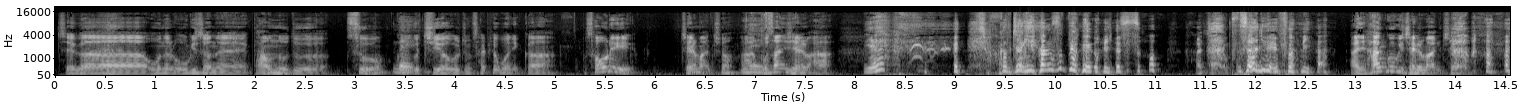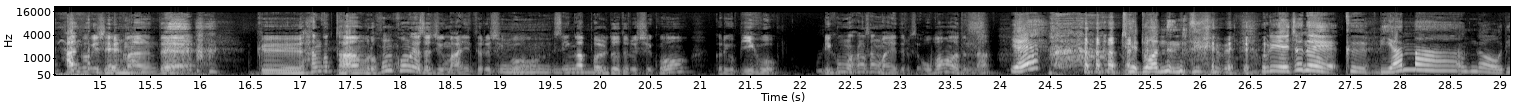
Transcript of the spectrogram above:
제가 오늘 오기 전에 다운로드 수 그리고 네. 지역을 좀 살펴보니까 서울이 제일 많죠. 아 네. 부산이 제일 아 예? 갑자기 향수병에 걸렸어. 아. 부산이 왜 말이야. 아니 한국이 제일 많죠. 한국이 제일 많은데 그 한국 다음으로 홍콩에서 지금 많이 들으시고 음. 싱가폴도 들으시고 그리고 미국 미국은 항상 많이 들으세요. 오바마가 듣나? 예? 되도 않는데. 우리 예전에 그 미얀마인가 어디.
